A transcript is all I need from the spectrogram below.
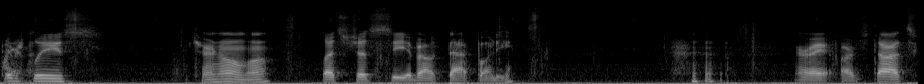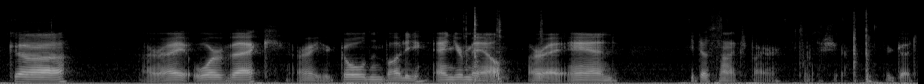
Papers, please. Return home, huh? Let's just see about that, buddy. Alright, Arstotzka. Alright, Warvek. Alright, your golden buddy. And your male. Alright, and it does not expire until next year. You're good.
